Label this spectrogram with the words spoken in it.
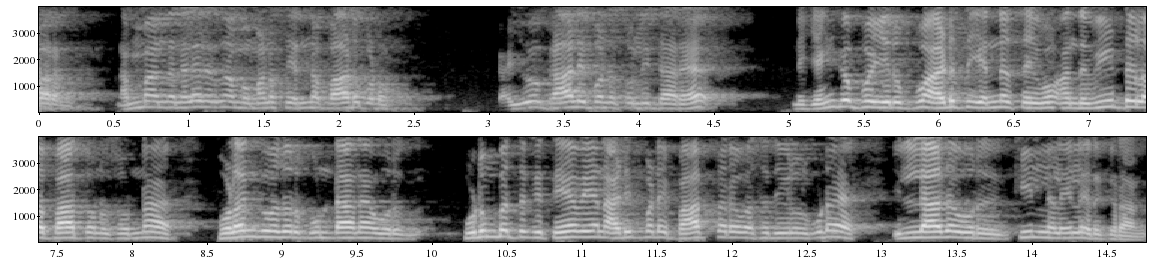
பாருங்க. நம்ம அந்த நிலையில இருந்து நம்ம மனசு என்ன பாடுபடும்? ஐயோ காலி பண்ண சொல்லிட்டாரு. இன்னைக்கு எங்கே போய் இருப்போம்? அடுத்து என்ன செய்வோம்? அந்த வீட்டில் பார்த்தோன்னு சொன்னால் புழங்குவதற்கு உண்டான ஒரு குடும்பத்துக்கு தேவையான அடிப்படை பாத்திர வசதிகள் கூட இல்லாத ஒரு கீழ்நிலையில் இருக்கிறாங்க.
